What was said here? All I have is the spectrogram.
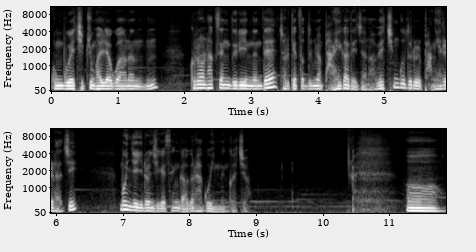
공부에 집중하려고 하는 응? 그런 학생들이 있는데 저렇게 떠들면 방해가 되잖아. 왜 친구들을 방해를 하지? 뭐 이제 이런 식의 생각을 하고 있는 거죠. 어,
